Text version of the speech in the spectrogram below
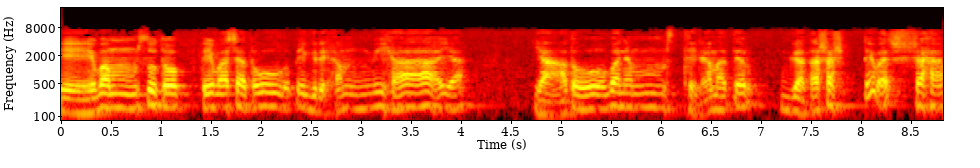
एवम् सुतोक्तिवशतोऽपि गृहम् विहाय यातो वनम् स्थिरमतिर्गतषष्टिवर्षः।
